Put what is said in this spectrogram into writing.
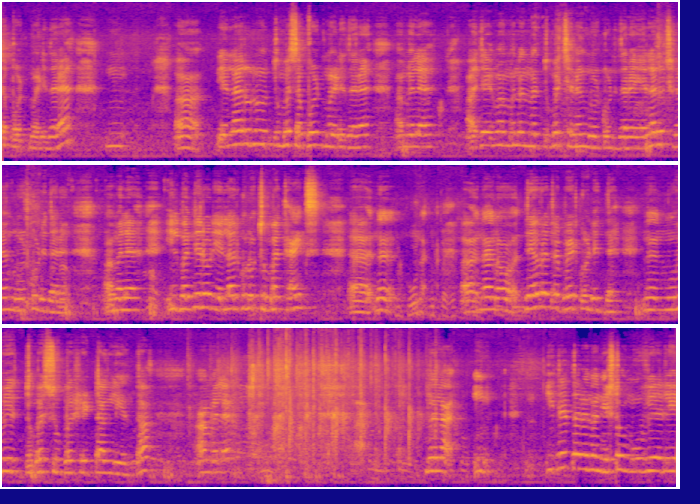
ಸಪೋರ್ಟ್ ಮಾಡಿದ್ದಾರೆ. ಎಲ್ಲರೂ ತುಂಬ ಸಪೋರ್ಟ್ ಮಾಡಿದ್ದಾರೆ. ಆಮೇಲೆ ಅಜಯ್ ಮಾಮ ನಾನು ತುಂಬ ಚೆನ್ನಾಗಿ ನೋಡ್ಕೊಂಡಿದ್ದಾರೆ. ಎಲ್ಲರೂ ಚೆನ್ನಾಗಿ ನೋಡ್ಕೊಂಡಿದ್ದಾರೆ. ಆಮೇಲೆ ಇಲ್ಲಿ ಬಂದಿರೋರು ಎಲ್ಲರಿಗೂ ತುಂಬ ಥ್ಯಾಂಕ್ಸ್ ನಾನು ದೇವ್ರ ಹತ್ರ ಬೇಡ್ಕೊಂಡಿದ್ದೆ. ನನ್ನ ಮೂವಿ ತುಂಬ ಸೂಪರ್ ಹಿಟ್ ಆಗಲಿ ಅಂತ. ಆಮೇಲೆ ನನ್ನ ಇದೇ ಥರ ನಾನು ಎಷ್ಟೋ ಮೂವಿಯಲ್ಲಿ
